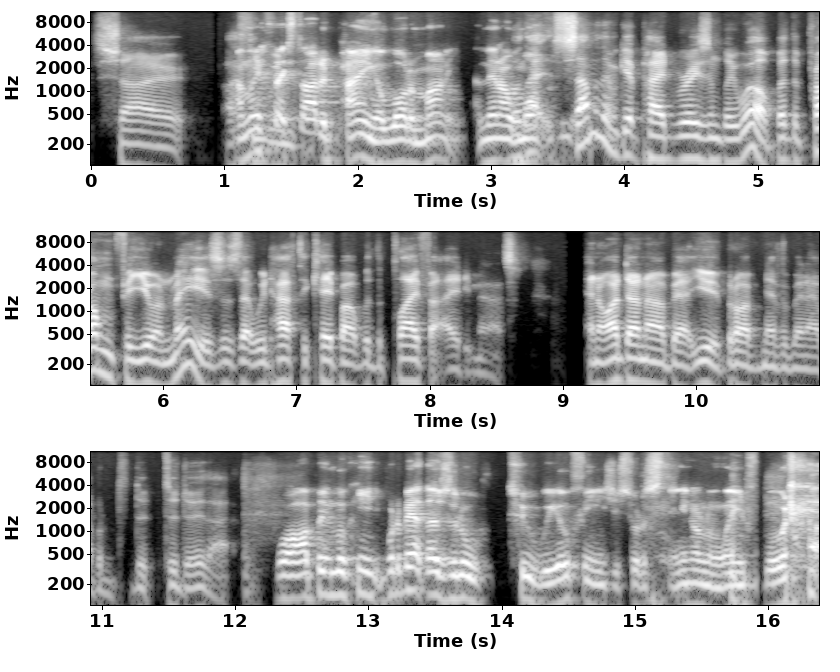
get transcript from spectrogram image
So I unless think they started paying a lot of money, and then I well, they- some of them get paid reasonably well, but the problem for you and me is is that we'd have to keep up with the play for eighty minutes, and I don't know about you, but I've never been able to do, to do that. well, I've been looking. What about those little two wheel things you sort of stand on and lean forward? I,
